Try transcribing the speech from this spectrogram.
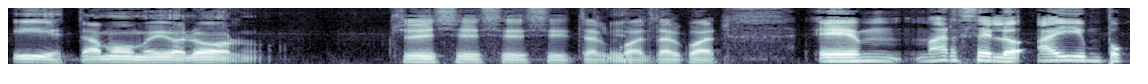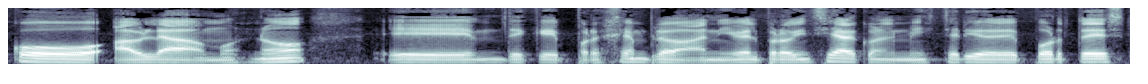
y estamos medio al horno. Sí, sí, sí, sí, tal cual, tal cual. Eh, Marcelo, ahí un poco hablábamos, ¿no? Eh, de que, por ejemplo, a nivel provincial, con el Ministerio de Deportes,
